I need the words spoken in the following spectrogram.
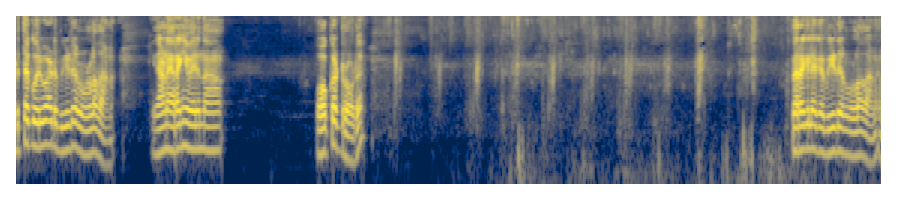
അടുത്തൊക്കെ ഒരുപാട് വീടുകൾ ഉള്ളതാണ്. ഇതാണ് ഇറങ്ങി വരുന്ന ആ പോക്കറ്റ് റോഡ്. പിറകിലൊക്കെ വീടുകൾ ഉള്ളതാണ്.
